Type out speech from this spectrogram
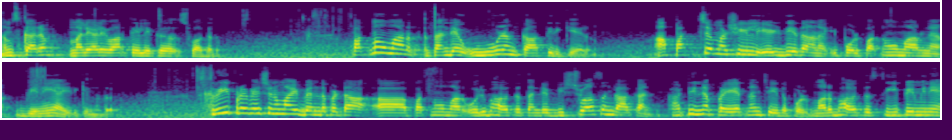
നമസ്കാരം. മലയാളി വാർത്തയിലേക്ക് സ്വാഗതം. പത്മകുമാർ തന്റെ ഊഴം കാത്തിരിക്കുകയായിരുന്നു. ആ പച്ച മഷിയിൽ എഴുതിയതാണ് ഇപ്പോൾ പത്മകുമാറിന് വിനയായിരിക്കുന്നത്. സ്ത്രീ പ്രവേശനവുമായി ബന്ധപ്പെട്ട പത്മകുമാർ ഒരു ഭാഗത്ത് തന്റെ വിശ്വാസം കാക്കാൻ കഠിന പ്രയത്നം ചെയ്തപ്പോൾ മറുഭാഗത്ത് സി പി എമ്മിനെ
